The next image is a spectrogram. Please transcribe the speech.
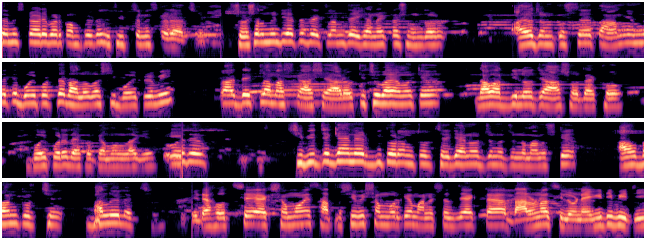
সেমিস্টার এবার কমপ্লিট হয়ে ফিফথ সেমিস্টারে আছে। সোশ্যাল মিডিয়াতে দেখলাম যে এখানে একটা সুন্দর আয়োজন করছে। তো আমি এমনিতে বই পড়তে ভালোবাসি বই প্রেমী তো দেখলাম আজকে আসে। আরও কিছু ভাই আমাকে দাওয়াত দিল যে আসো, দেখো, বই পড়ে দেখো কেমন লাগে। শিবির যে জ্ঞানের বিতরণ চলছে, জ্ঞান অর্জনের জন্য মানুষকে আহ্বান করছে, ভালোই লাগছে। এটা হচ্ছে এক সময় ছাত্র শিবির সম্পর্কে মানুষের যে একটা ধারণা ছিল নেগেটিভিটি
